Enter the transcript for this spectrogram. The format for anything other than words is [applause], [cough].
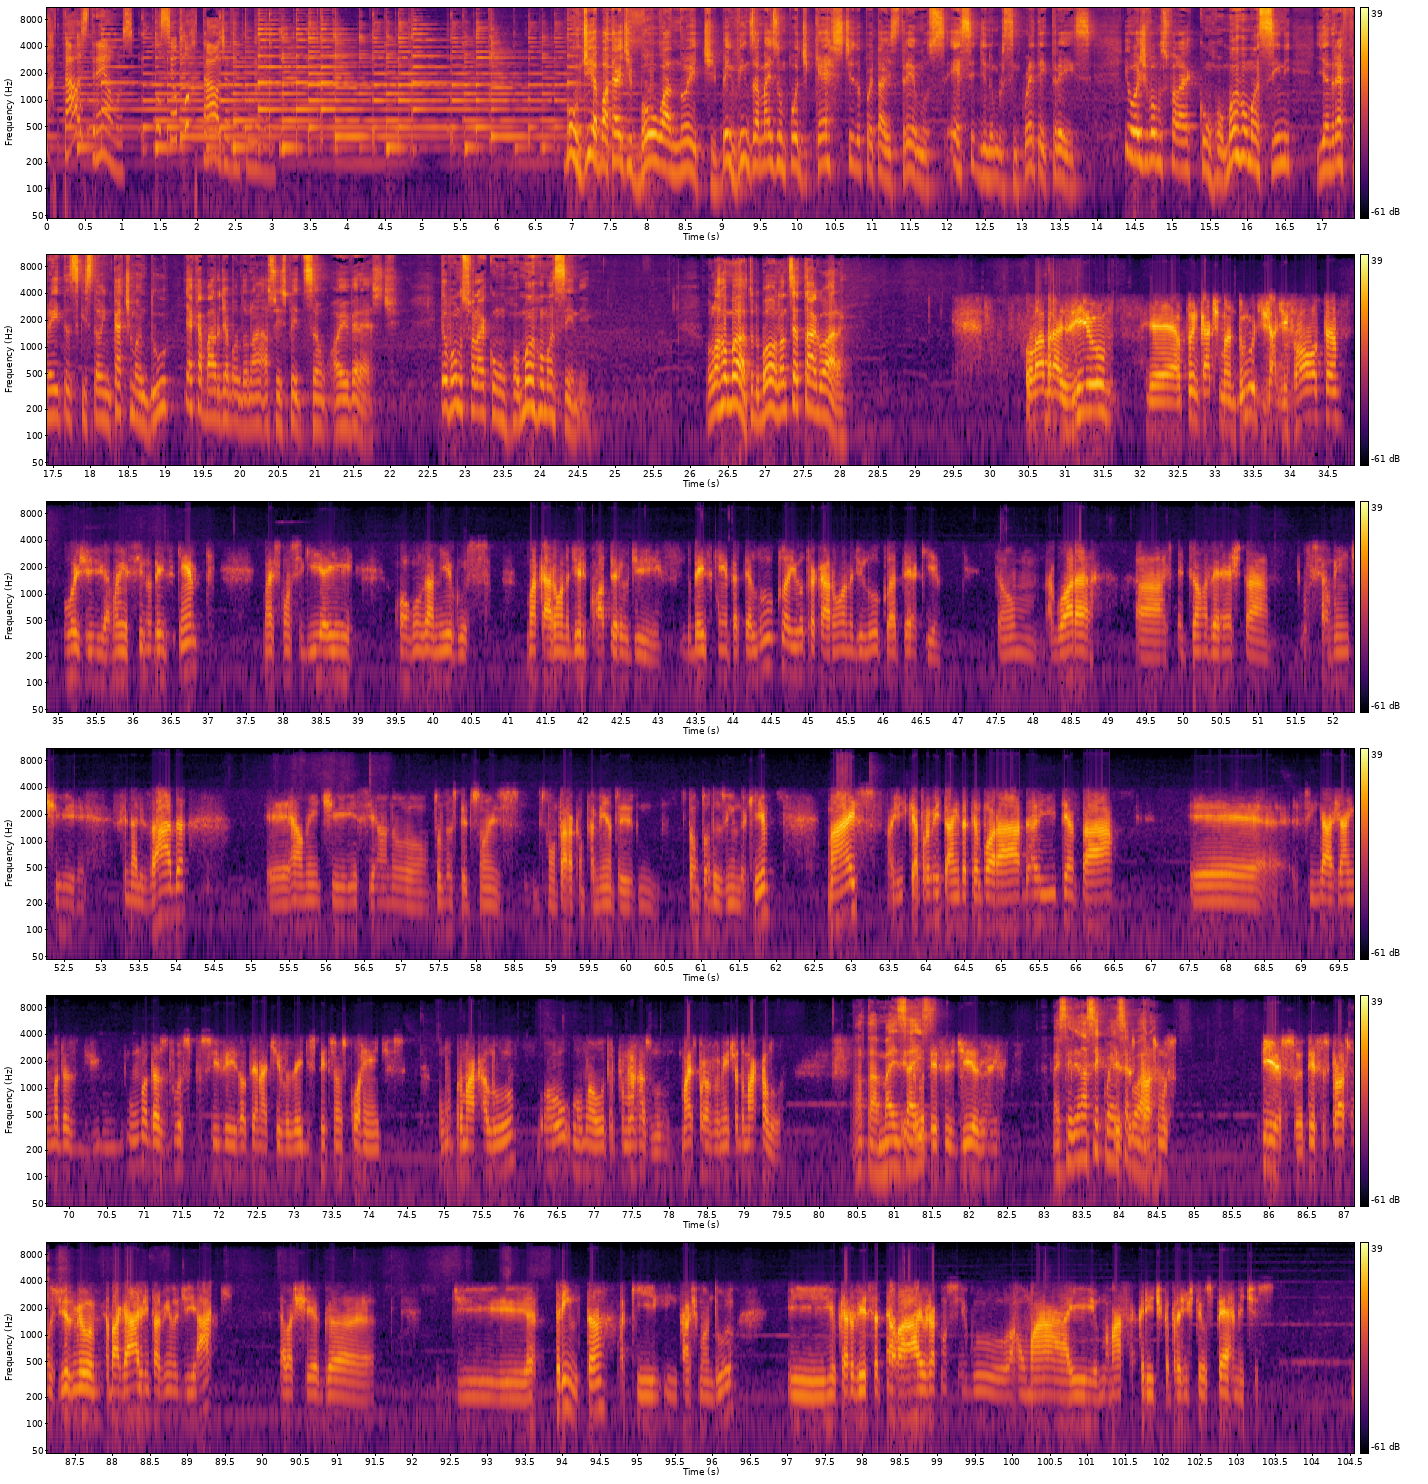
Portal Extremos, o seu portal de aventura. Bom dia, boa tarde, boa noite. Bem-vindos a mais um podcast do Portal Extremos, esse de número 53. E hoje vamos falar com Roman Romancini e André Freitas, que estão em Katmandu e acabaram de abandonar a sua expedição ao Everest. Então vamos falar com Roman Romancini. Olá, Roman, tudo bom? Onde você está agora? Olá, Brasil. É, eu estou em Katmandu, já de volta. Hoje amanheci no Base Camp, mas consegui aí com alguns amigos uma carona de helicóptero de, do Base Camp até Lucla e outra carona de Lucla até aqui. Então, agora a expedição Everest está oficialmente finalizada. É, realmente, esse ano, todas as expedições desmontaram acampamento e estão todas vindo aqui. Mas a gente quer aproveitar ainda a temporada e tentar é, se engajar em uma das, uma das duas possíveis alternativas aí de expedições correntes. Uma para o Macalu ou uma outra para o Manaslu. Mais provavelmente a do Macalu. Ah tá, mas Esse aí... Eu vou ter esses dias. Mas seria na sequência agora. Próximos... Isso, eu tenho esses próximos dias, meu, minha bagagem está vindo de Iraque, ela chega dia 30 aqui em Katmandu, e eu quero ver se até lá eu já consigo arrumar aí uma massa crítica para a gente ter os permits,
